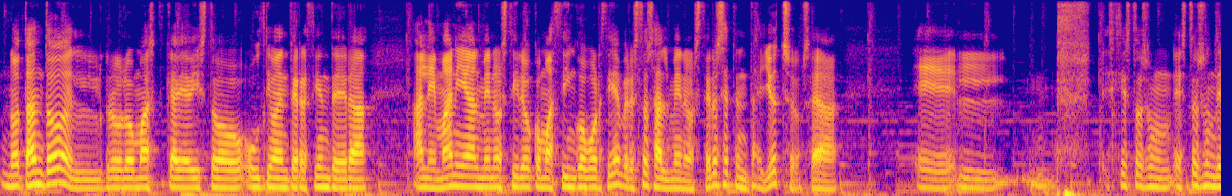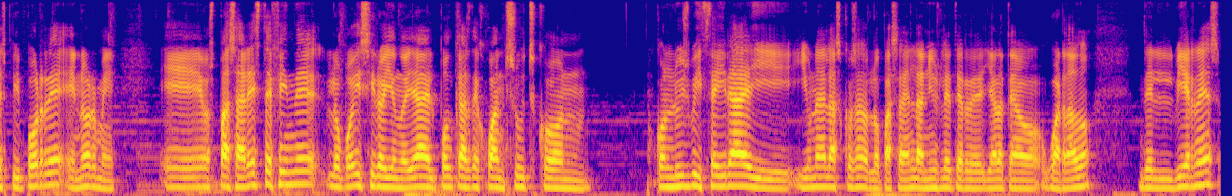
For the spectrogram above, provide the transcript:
no tanto, el, creo lo más que había visto últimamente reciente era Alemania al menos 0,5%, pero esto es al menos 0,78%, o sea... eh, es que esto es un, esto es un despiporre enorme. Eh, os pasaré este fin de. Lo podéis ir oyendo ya, el podcast de Juan Such con, con Luis Viceira. Y, una de las cosas, os lo pasaré en la newsletter, de, ya la tengo guardado, del viernes.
